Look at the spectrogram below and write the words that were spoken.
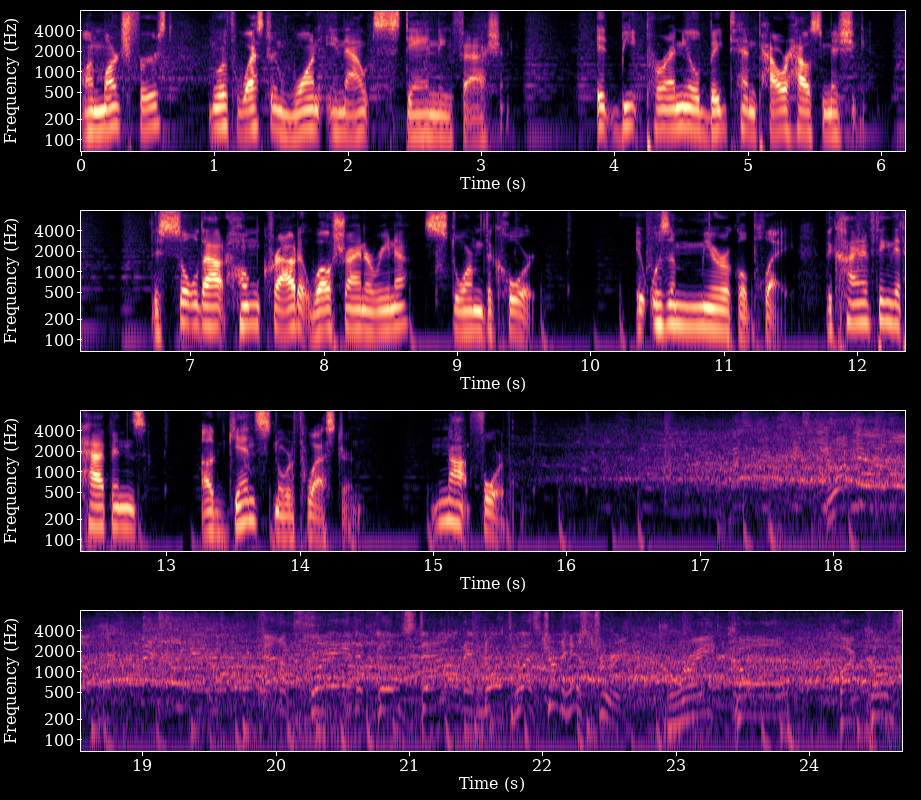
On March 1st, Northwestern won in outstanding fashion. It beat perennial Big Ten powerhouse Michigan. The sold out home crowd at Welsh Arena stormed the court. It was a miracle play, the kind of thing that happens against Northwestern, not for them. Great call by Coach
